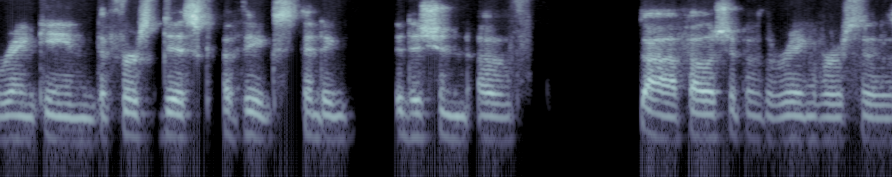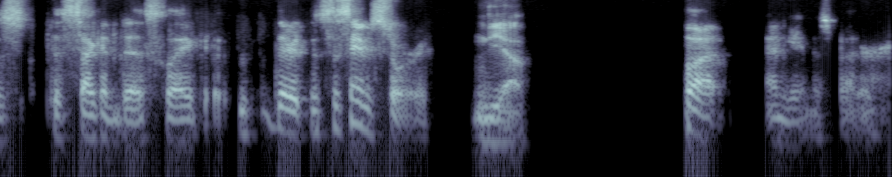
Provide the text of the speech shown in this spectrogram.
ranking the first disc of the extended edition of uh, Fellowship of the Ring versus the second disc. Like, there, it's the same story. Yeah, but Endgame is better.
